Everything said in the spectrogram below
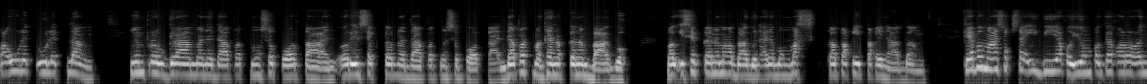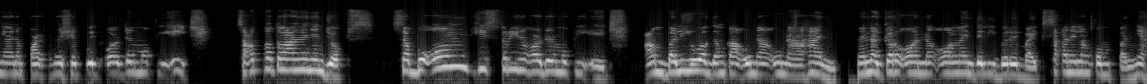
paulit-ulit lang yung programa na dapat mong suportahan or yung sektor na dapat mong suportahan. Dapat maghanap ka ng bago. Mag-isip ka ng mga bago na alam mong mas kapaki-pakinabang. Kaya pumasok sa idea ko yung pagkakaroon nga ng partnership with Order Mo PH. Sa katotohanan yan, Jobs, sa buong history ng Order Mo PH, ang baliwag ang kauna-unahan na nagkaroon ng online delivery bike sa kanilang kumpanya.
